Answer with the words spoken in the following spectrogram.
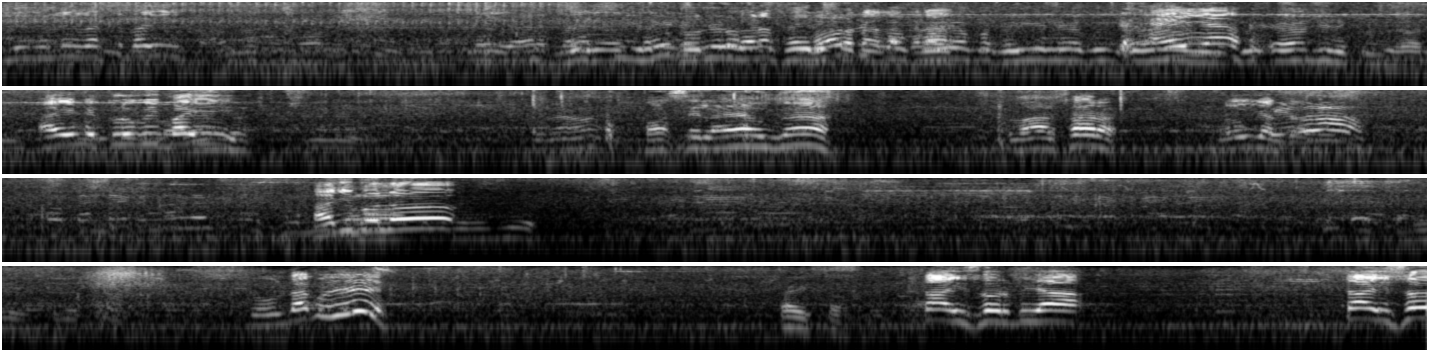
ਗੁੱਲੀ ਗੁੱਲੀ ਵਿੱਚ ਭਾਈ ਨਹੀਂ ਯਾਰ ਭਾਈ ਖੋਲਣ ਵਾਲਾ ਫੇਰ ਹੀ ਪਤਾ ਲੱਗਣਾ ਆਪਾਂ ਗਈ ਨੇ ਕੋਈ ਹੈ ਜੀ ਨਿਕਲੂ ਸਾਰੀ ਆਈ ਨਿਕਲੂਗੀ ਭਾਈ ਪਾਸੇ ਲਾਇਆ ਹੋਊਗਾ ਸਵਾਲ ਸਰ ਨਹੀਂ ਜਾਂਦਾ ਹਾਂਜੀ ਬੋਲੋ ਬੋਲਦਾ ਕੋਈ 250 250 ਰੁਪਿਆ 250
